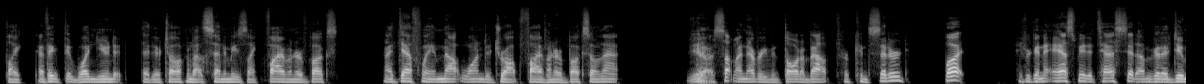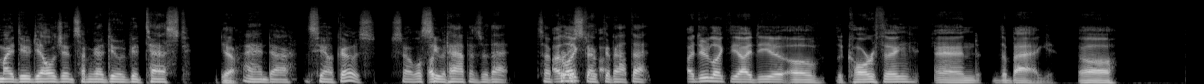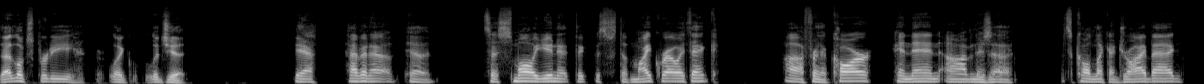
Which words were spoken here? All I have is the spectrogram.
Like I think the one unit that they're talking about sending me is like 500 bucks. I definitely am not one to drop 500 bucks on that. You know, Yeah. something I never even thought about or considered. But if you're going to ask me to test it, I'm going to do my due diligence. I'm going to do a good test. Yeah. And uh, see how it goes. So we'll see what happens with that. So I'm I pretty like- stoked about that. I do like the idea of the car thing and the bag. Uh, that looks pretty like legit. Yeah, having a, a it's a small unit. that- This is the micro, I think, uh, for the car. And then um, there's a it's called like a dry bag.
